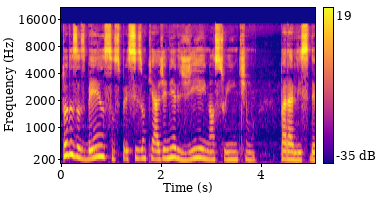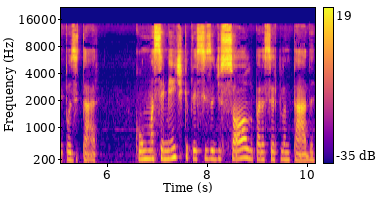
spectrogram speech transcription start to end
Todas as bênçãos precisam que haja energia em nosso íntimo para ali se depositar, como uma semente que precisa de solo para ser plantada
